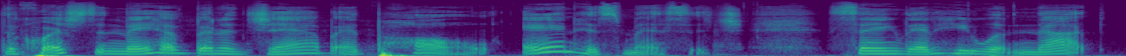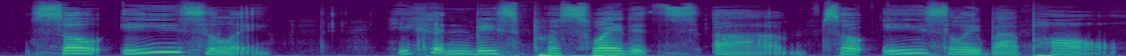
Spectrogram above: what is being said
The question may have been a jab at Paul and his message, saying that he would not so easily, he couldn't be persuaded um, so easily by Paul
